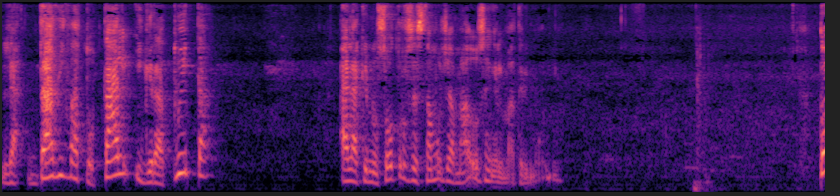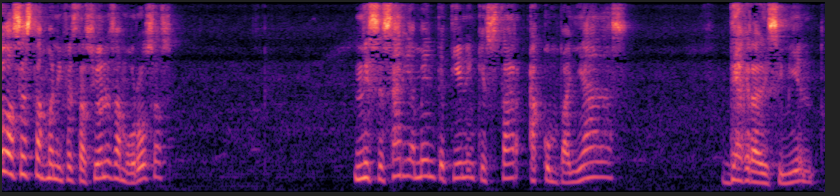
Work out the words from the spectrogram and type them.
la dádiva total y gratuita a la que nosotros estamos llamados en el matrimonio. Todas estas manifestaciones amorosas necesariamente tienen que estar acompañadas de agradecimiento,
